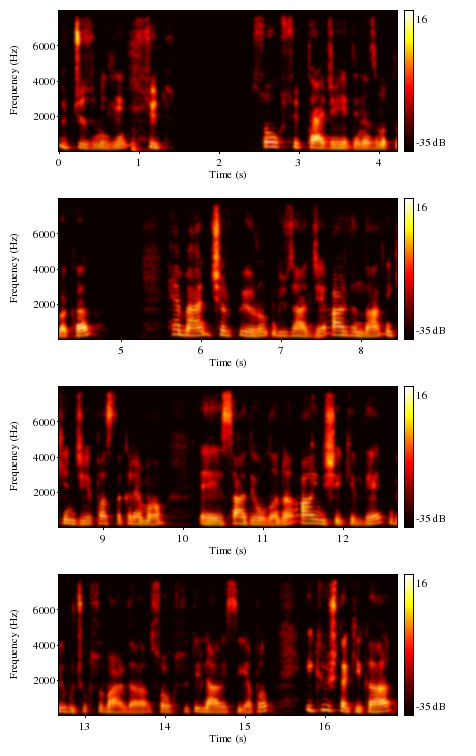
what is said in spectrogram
300 ml süt. Soğuk süt tercih ediniz mutlaka. Hemen çırpıyorum güzelce. Ardından ikinci pasta kremam e, sade olanı aynı şekilde bir buçuk su bardağı soğuk süt ilavesi yapıp 2-3 dakika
